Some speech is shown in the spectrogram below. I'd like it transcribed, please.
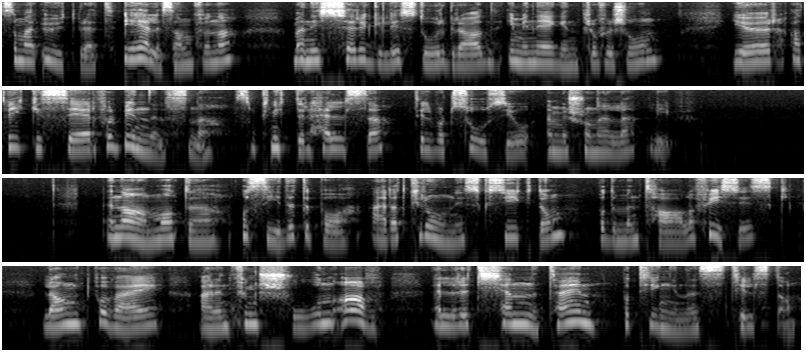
som er utbredt i hele samfunnet, men i sørgelig stor grad i min egen profesjon, gjør at vi ikke ser forbindelsene som knytter helse til vårt sosioemisjonelle liv. En annen måte å si dette på er at kronisk sykdom, både mental og fysisk, langt på vei er en funksjon av eller et kjennetegn på tingenes tilstand.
